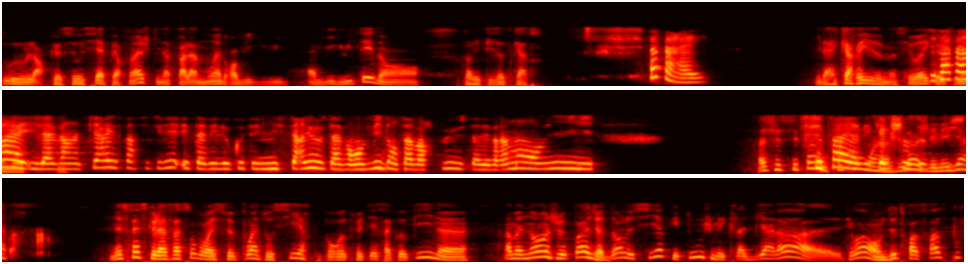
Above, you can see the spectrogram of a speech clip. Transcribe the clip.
Alors que c'est aussi un personnage qui n'a pas la moindre ambiguïté dans, dans l'épisode 4. C'est pas pareil. Il a un charisme, c'est vrai C'est pas pareil. Il avait un charisme particulier et t'avais le côté mystérieux. T'avais envie d'en savoir plus. T'avais vraiment envie. Ah, je sais Je pas, sais pas, il y avait moi, quelque chose de je l'aimais bien. quoi. Ne serait-ce que la façon dont elle se pointe au cirque pour recruter sa copine. euh, ah maintenant, je veux pas, j'adore le cirque et tout, je m'éclate bien là. euh, tu vois, en deux trois phrases, pouf.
